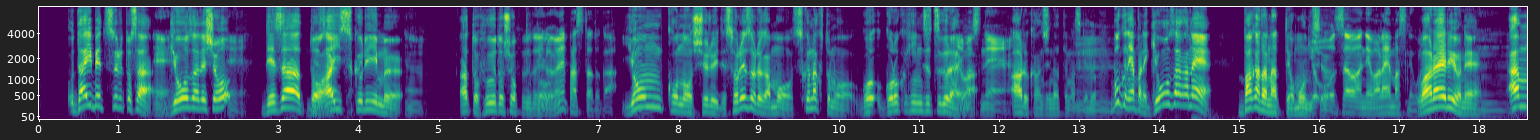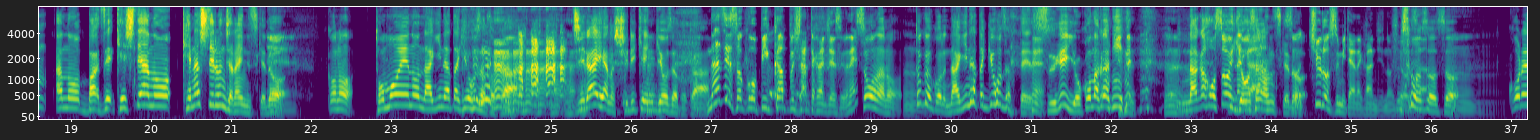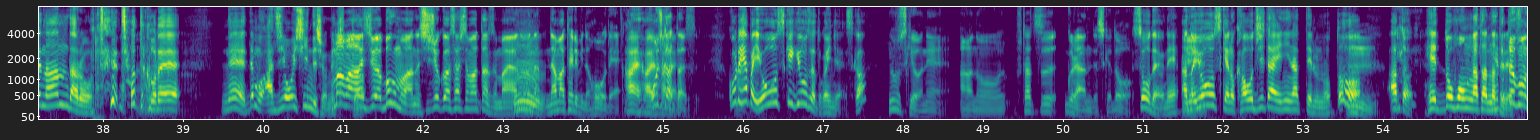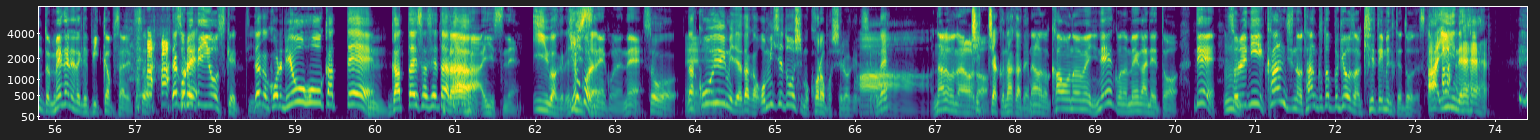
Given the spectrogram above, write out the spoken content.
代別するとさ、ええ。餃子でしょ、えデザーデザート。トアイスクリームーうん。あとフードショップフードいろいろとねパスタとか。4個の種類でそれぞれがもう少なくとも56品ずつぐらいはすね。ある感じになってますけど。うん。僕ねやっぱね餃子がねバカだなって思うんですよ。餃子はね笑えますね笑えるよね。うん。あんあのばぜ決してあのけなしてるんじゃないんですけど、えこの巴のなぎなた餃子とか ジライアの手裏剣餃子とえか。なぜそこをピックアップしたって感じですよね。そうなの、うん。特にこのなぎなた餃子ってすげえ横長に うん。長細い餃子なんですけど。チュロスみたいな感じの餃子。そうそうそうん。これなんだろうってちょっとこれねでも味美味しいんでしょうねまあまあ味は僕もあの試食はさせてもらったんですよ前あの、うん。な生テレビの方で、はいはいはい。美味しかったです。これやっぱ洋介餃子とかいいんじゃないですか？洋介はねあの2つぐらいあるんですけど。そうだよね。あのええ。洋介の顔自体になってるのと、うん。あとヘッドフォン型になってるやつ。ヘッドフォンとメガネだけピックアップされてそう。だからこれそれで洋介っていう。だからこれ両方買ってうん。合体させたら いいですね。いいわけでいいですしょこれ。ねこれね。そう。だからこういう意味ではだからお店同士もコラボしてるわけですよね。ああなるほどなるほど。ちっちゃく中でも。なるほど。顔の上にねこのメガネと。で、うん。それに漢字のタンクトップ餃子を着せてみるってどうですか？あいいね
